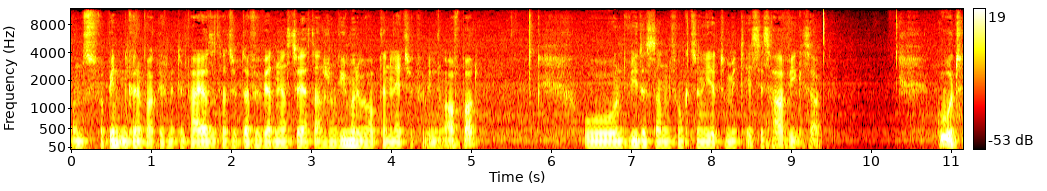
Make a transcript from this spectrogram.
uns verbinden können praktisch mit dem Pi. Also dafür werden wir uns zuerst anschauen, wie man überhaupt eine Netzwerkverbindung aufbaut und wie das dann funktioniert mit SSH, wie gesagt. Gut,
